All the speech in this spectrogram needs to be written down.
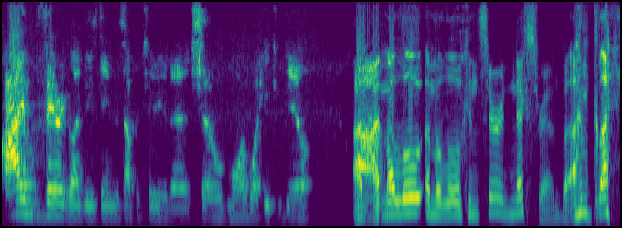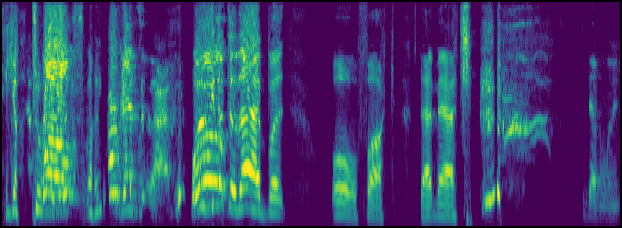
I'm very glad that he's getting this opportunity to show more of what he can do. I'm, I'm Um, a little, I'm a little concerned next round, but I'm glad he got to Well, win this one. We'll get to that. We'll Well, get to that, but oh fuck, that match. definitely.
